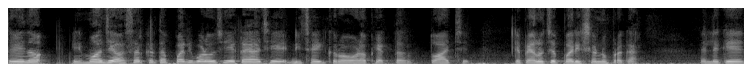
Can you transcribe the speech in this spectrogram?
તો એના, એમાં જે અસર કરતા પરિબળો છે એ કયા છે? ડિસાઇડ કરવાવાળા ફેક્ટર તો આ છે. કે પહેલો છે પરીક્ષણનો પ્રકાર. એટલે કે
